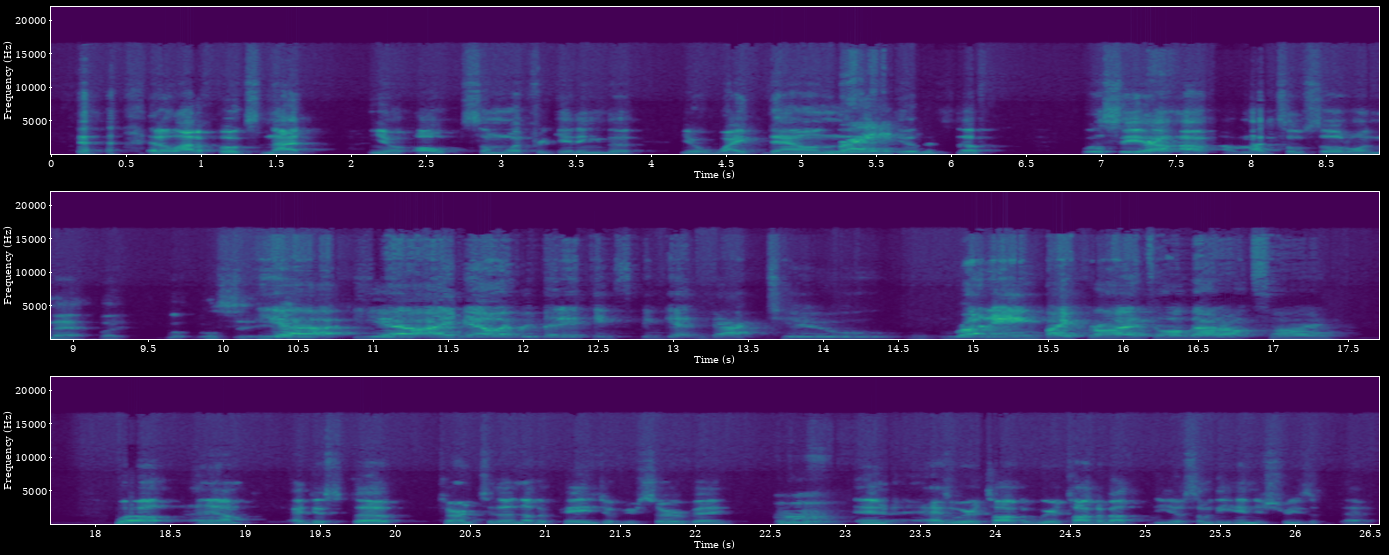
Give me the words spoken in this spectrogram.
and a lot of folks not, you know, all somewhat forgetting the, you know, wipe down Right. the, you know, the stuff. We'll see. Right. I, I, I'm not so sold on that, but we'll, we'll see. Yeah, yeah, I know. Everybody I think's been getting back to running, bike rides, all that outside. Well, and I'm, I just uh, turned to the, another page of your survey, Mm, and as we were talking, we were talking about you know some of the industries that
